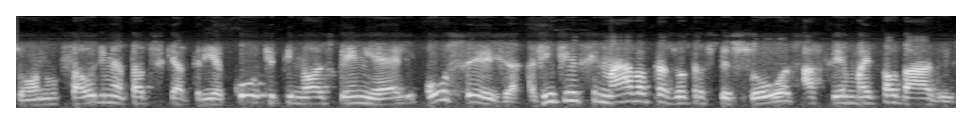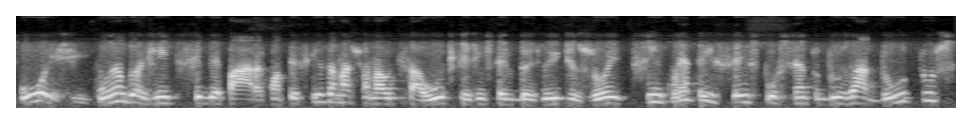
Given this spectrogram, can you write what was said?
sono, saúde mental psiquiatria, coach, hipnose, PNL, ou seja, a gente ensinava para as outras pessoas a ser mais saudáveis. Hoje, quando a gente se depara com a pesquisa nacional de saúde que a gente teve em 2018, 56% dos adultos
